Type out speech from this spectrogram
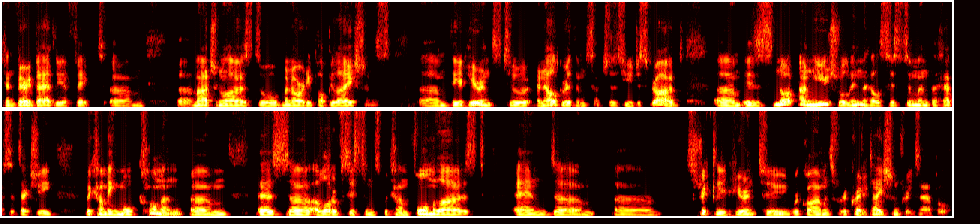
can very badly affect um, uh, marginalized or minority populations. Um, the adherence to an algorithm such as you described um, is not unusual in the health system, and perhaps it's actually becoming more common um, as uh, a lot of systems become formalized and um, uh, strictly adherent to requirements for accreditation, for example.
